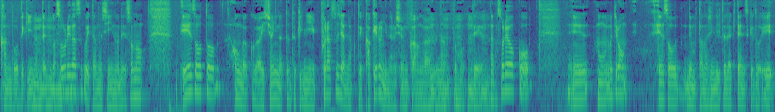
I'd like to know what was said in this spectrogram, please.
感動的になったりとか、それがすごい楽しいのでその映像と音楽が一緒になった時にプラスじゃなくてかけるになる瞬間があるなと思ってなんかそれをこう、えーももちろん演奏でも楽しんでいただきたいんですけどえ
